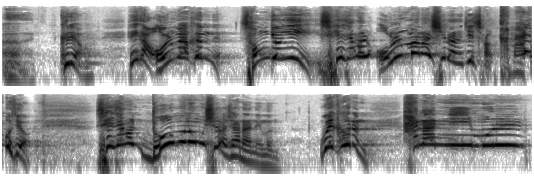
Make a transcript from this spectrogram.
어, 그래요. 그러니까 얼마큼 성경이 세상을 얼마나 싫어하는지 가만히 보세요. 세상을 너무너무 싫어하지 하나님은. 왜 그거는 하나님을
